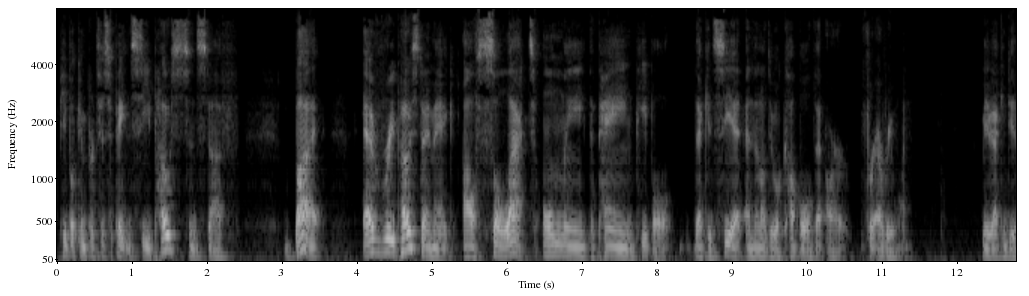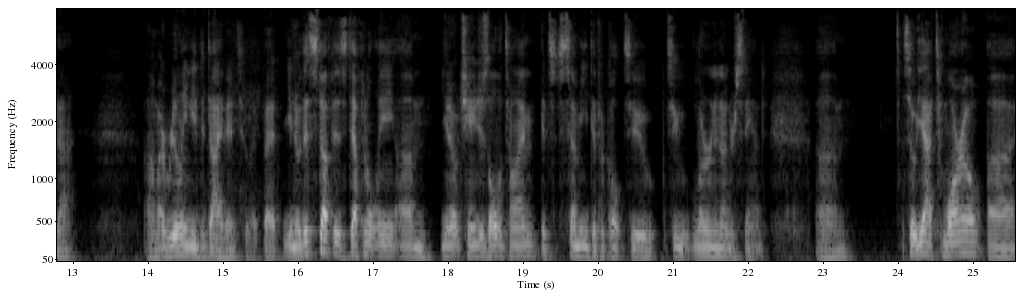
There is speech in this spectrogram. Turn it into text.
People can participate and see posts and stuff, but every post I make, I'll select only the paying people that can see it, and then I'll do a couple that are for everyone. Maybe I can do that. Um, I really need to dive into it, but you know, this stuff is definitely, um, you know, it changes all the time. It's semi difficult to to learn and understand. Um, so yeah, tomorrow uh,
